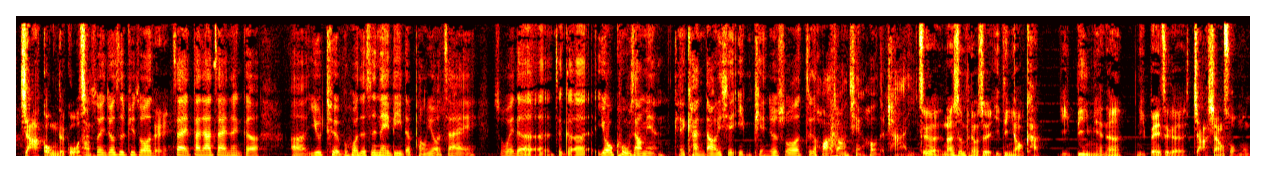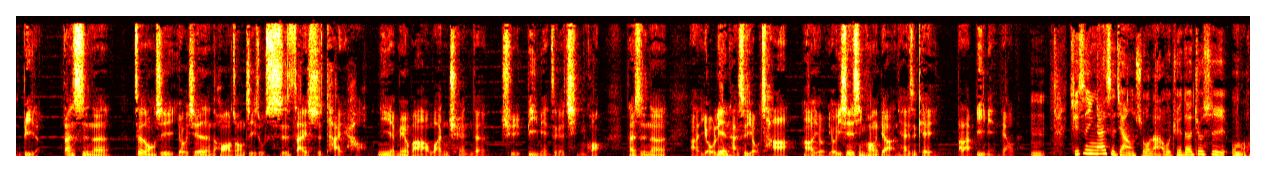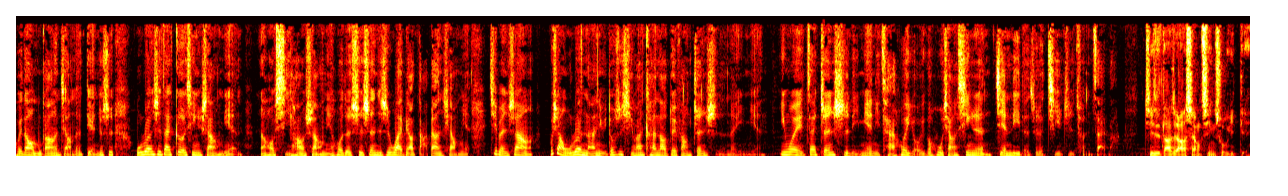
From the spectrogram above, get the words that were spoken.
加工的过程，所以就是譬如说，在大家在那个呃 YouTube 或者是内地的朋友在所谓的这个优酷上面可以看到一些影片，就是说这个化妆前后的差异。这个男生朋友是一定要看。以避免呢，你被这个假象所蒙蔽了。但是呢，这东西有些人的化妆技术实在是太好，你也没有办法完全的去避免这个情况。但是呢，啊，有练还是有差啊，有有一些情况掉，你还是可以把它避免掉的。嗯，其实应该是这样说啦。我觉得就是我们回到我们刚刚讲的点，就是无论是在个性上面，然后喜好上面，或者是甚至是外表打扮上面，基本上，我想无论男女都是喜欢看到对方真实的那一面，因为在真实里面，你才会有一个互相信任建立的这个机制存在吧。其实大家要想清楚一点，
